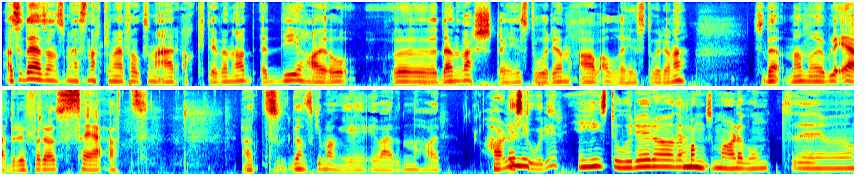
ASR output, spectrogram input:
altså det er sånn som jeg snakker med folk som er aktive nå. De har jo uh, den verste historien av alle historiene. Så det, man må jo bli edru for å se at, at ganske mange i, verden har Har historier. historier, og det er mange som har det vondt. eh,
